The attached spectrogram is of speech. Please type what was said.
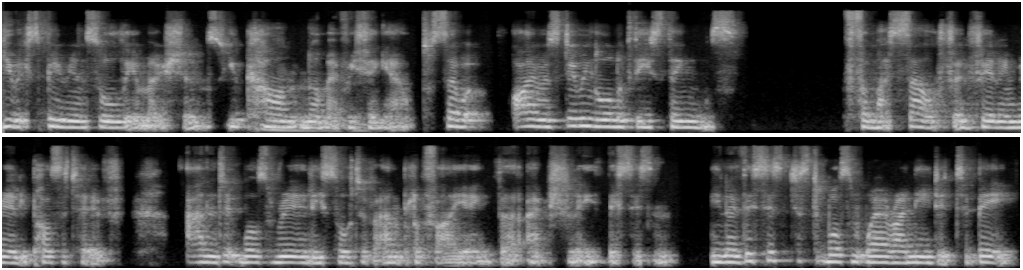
you experience all the emotions. You can't numb everything out. So I was doing all of these things for myself and feeling really positive, And it was really sort of amplifying that actually this isn't, you know, this is just wasn't where I needed to be.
